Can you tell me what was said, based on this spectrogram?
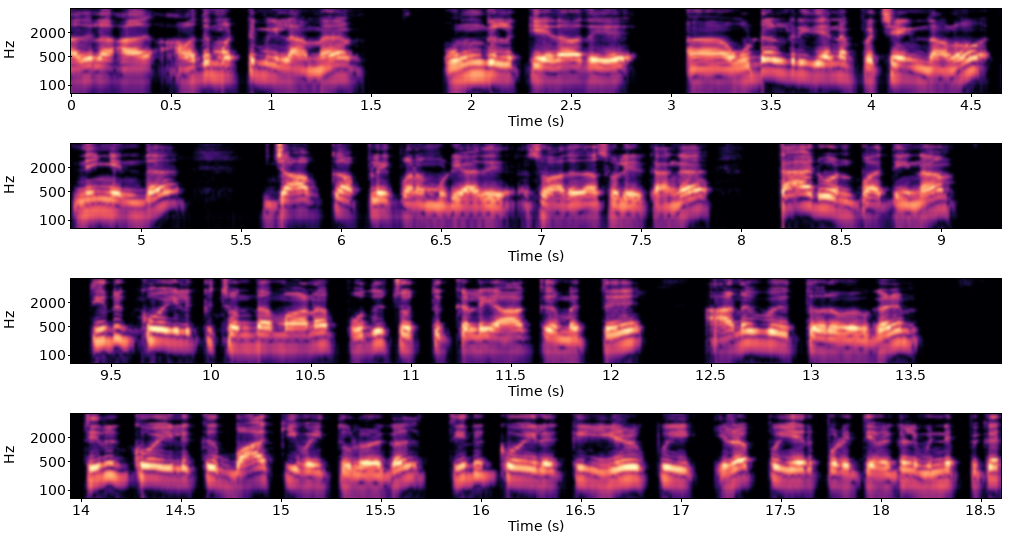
அதில் அது மட்டும் இல்லாமல் உங்களுக்கு ஏதாவது உடல் ரீதியான பிரச்சனை இருந்தாலும் நீங்கள் இந்த ஜாப்க்கு அப்ளை பண்ண முடியாது. ஸோ அதை தான் சொல்லியிருக்காங்க. தேர்ட் ஒன் பார்த்தீங்கன்னா திருக்கோயிலுக்கு சொந்தமான பொது சொத்துக்களை ஆக்கிரமித்து அனுபவித்து வருபவர்கள் திருக்கோயிலுக்கு பாக்கி வைத்துள்ளவர்கள் திருக்கோயிலுக்கு இழப்பு இழப்பு ஏற்படுத்தியவர்கள் விண்ணப்பிக்க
